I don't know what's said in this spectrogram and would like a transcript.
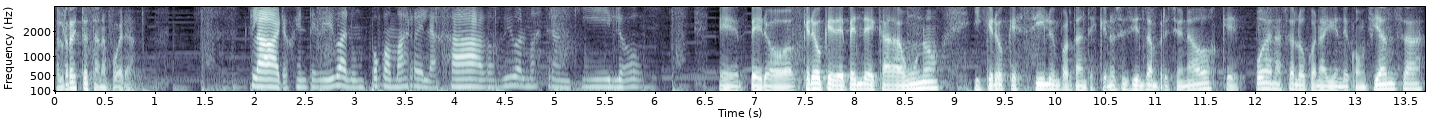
El resto están afuera. Claro, gente, vivan un poco más relajados, vivan más tranquilos. Eh, pero creo que depende de cada uno y creo que sí lo importante es que no se sientan presionados, que puedan hacerlo con alguien de confianza.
